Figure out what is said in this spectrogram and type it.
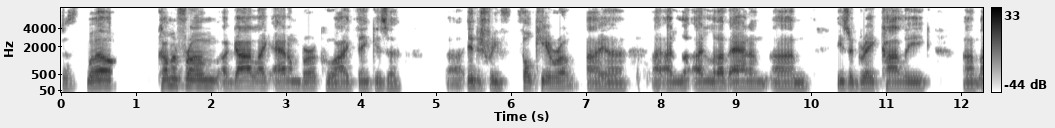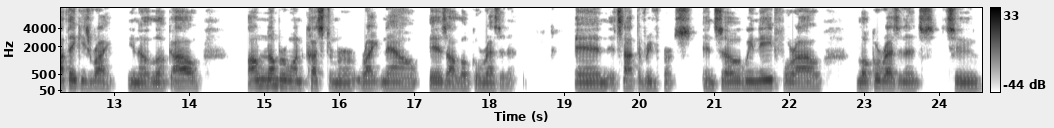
Does well, coming from a guy like Adam Burke, who I think is a uh, industry folk hero, I uh, I, I, lo- I, love Adam. Um, he's a great colleague. Um, I think he's right. You know, look, our our number one customer right now is our local resident and it's not the reverse. And so we need for our local residents to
